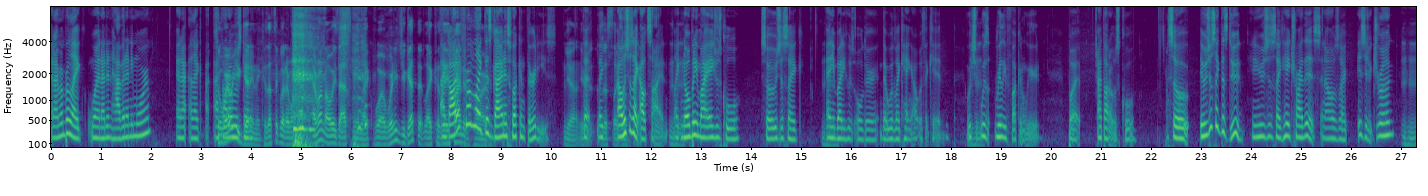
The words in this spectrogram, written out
and i remember like when i didn't have it anymore and i like i, so where were you getting it? Because that's like what everyone everyone always asks me like where where did you get that? Like because i got it from like this guy in his fucking 30s Yeah. that like, just, I was just like outside. Like Mhm. nobody my age was cool, so it was just like Mhm. anybody who's older that would like hang out with a kid, which Mhm. was really fucking weird, but I thought it was cool. So it was just like this dude, and he was just like, "Hey, try this," and I was like, "Is it a drug?" Mm-hmm.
